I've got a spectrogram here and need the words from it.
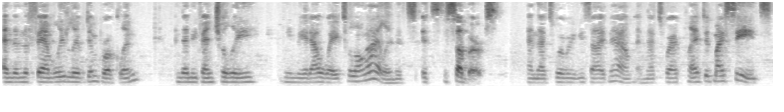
and then the family lived in Brooklyn, and then eventually we made our way to Long Island. It's it's the suburbs, and that's where we reside now, and that's where I planted my seeds.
